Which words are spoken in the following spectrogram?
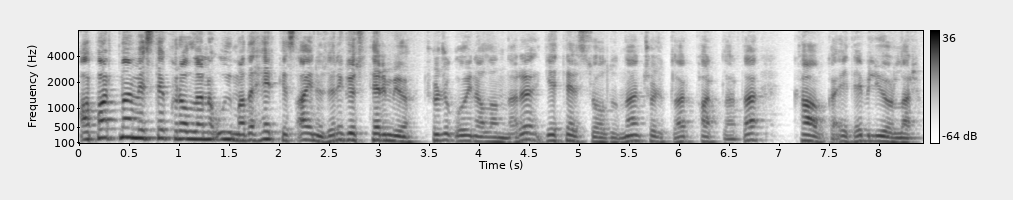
Apartman ve site kurallarına uymada herkes aynı özeni göstermiyor. Çocuk oyun alanları yetersiz olduğundan çocuklar parklarda kavga edebiliyorlar.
